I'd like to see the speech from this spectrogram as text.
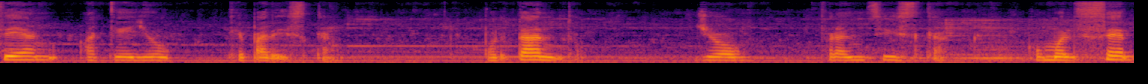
sean aquello que parezcan. Por tanto, yo, Francisca, como el ser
